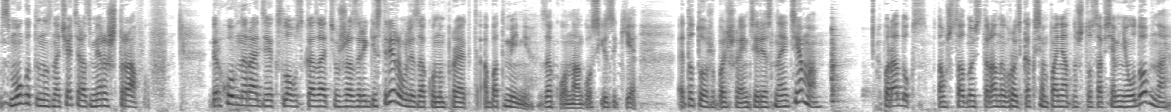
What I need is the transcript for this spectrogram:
смогут и назначать размеры штрафов. Верховной Раде, к слову сказать, уже зарегистрировали законопроект об отмене закона о госязыке. Это тоже большая интересная тема парадокс, потому что, с одной стороны, вроде как всем понятно, что совсем неудобно,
